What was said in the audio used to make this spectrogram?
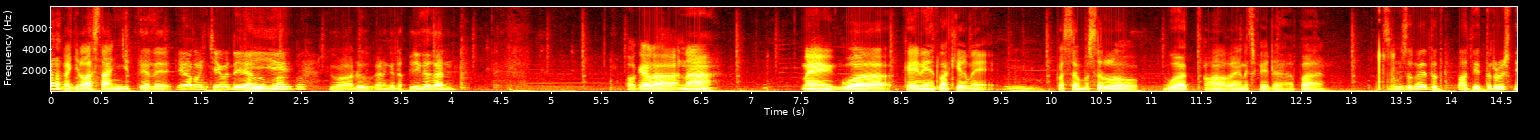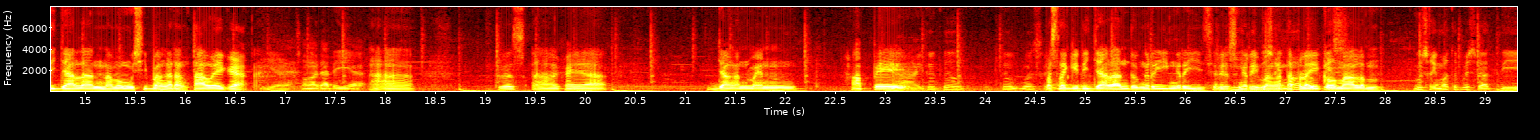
nggak jelas tanjit ya deh ya orang cewek deh lu Iya. pelakor aduh kan gedak juga kan. Oke lah. Nah, nih gua kayak ini yang terakhir nih. hmm. Pesan-pesan lo buat orang yang naik sepeda apaan? sebenarnya tetap hati terus di jalan nama musibah nggak ada yang tahu ya kak Iya, soalnya ada ya. Ah, terus ah, kayak jangan main HP Nah, itu tuh. Tuh gua sering pas lagi di jalan tuh ngeri ngeri serius ngeri itu banget apalagi kalau malam gue sering banget tuh liat di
